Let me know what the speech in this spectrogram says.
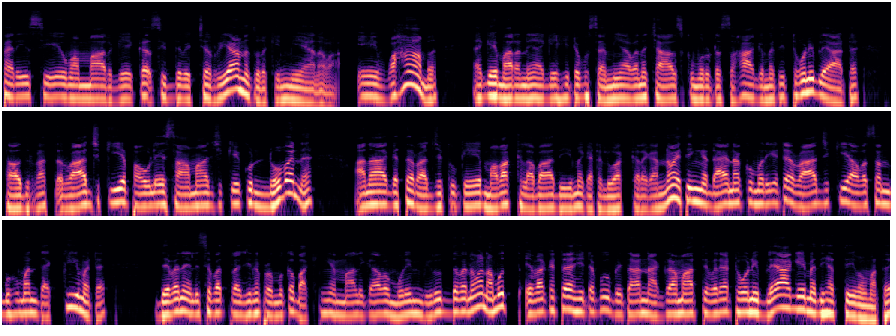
පැරිසියේ උමම්මාර්ගයක සිද්ධ වෙච්ච රියානතුරකින් මිය යනවා. ඒ වහාම ඇගේ මරණයගේ හිටපු සැමිය වන චාල්ස් කුමරුට සහගමැති ටොනි බ්ලයාට තවදුරත් රාජකීය පවුලේ සාමාජිකයකු නොවන අනාගත රජකුගේ මවක් ලබාදීම ගැටලුවක් කරගන්නවා. ඉතිං ඩයනකුමරියට රාජකී අවසන් බුහමන් දැක්වීමට දෙවන එලිසබත් රජන ප්‍රමුඛ බකිංහම් මාලිකාව මුලින් විරුද්ධ වනවා නමුත් එවකට හිටපු බ්‍රතාාන අග්‍රමාත්‍යවරය ටෝනි බ්ලයාගේ මැදිහත්වීම මත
